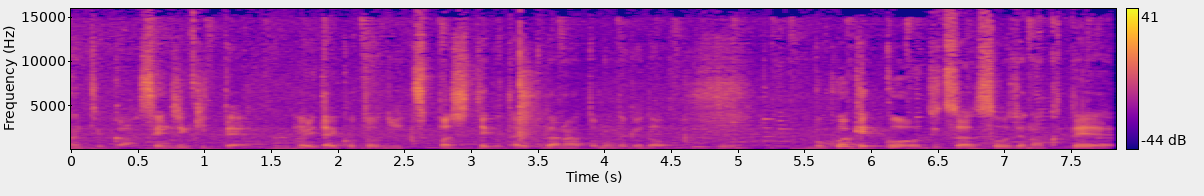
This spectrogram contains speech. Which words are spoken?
なんていうか先陣切ってやりたいことに突っ走っていくタイプだなと思うんだけど、僕は結構実はそうじゃなくて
